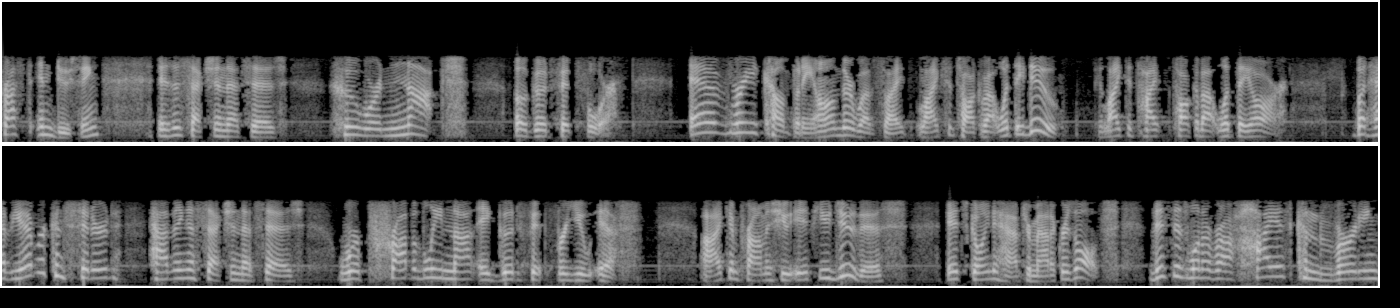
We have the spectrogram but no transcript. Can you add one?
trust-inducing is a section that says who we're not a good fit for. Every company on their website likes to talk about what they do. They like to type, talk about what they are. But have you ever considered having a section that says, we're probably not a good fit for you if? I can promise you if you do this, it's going to have dramatic results. This is one of our highest converting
